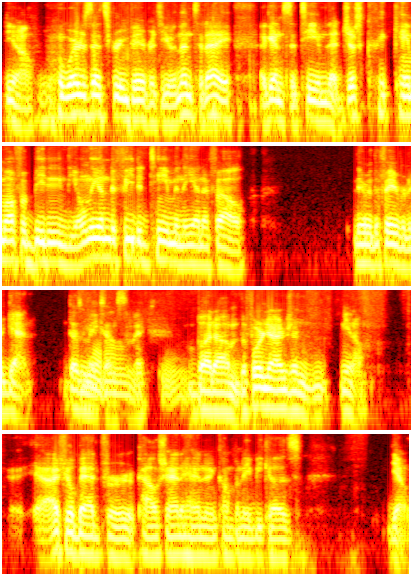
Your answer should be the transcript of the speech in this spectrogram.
you know, where does that scream favorite to you? And then today, against a team that just came off of beating the only undefeated team in the NFL, they were the favorite again. Doesn't make Yeah, sense to me. But um, the 49ers, and you know, I feel bad for Kyle Shanahan and company because you know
